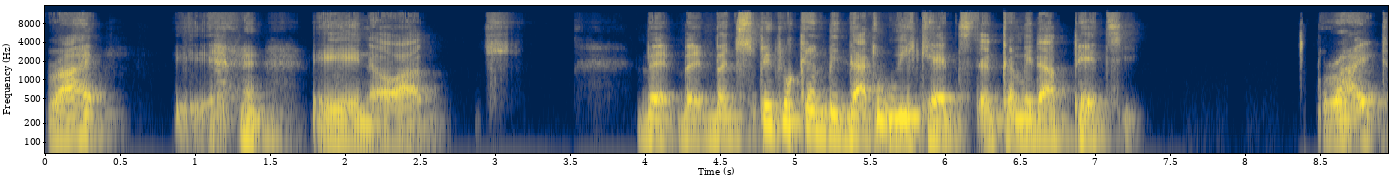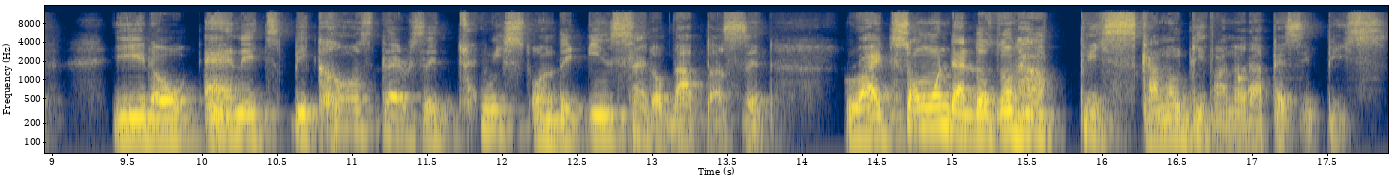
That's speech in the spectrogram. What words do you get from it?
right? you know, uh, but but but people can be that wicked, they can be that petty, right? You know, and it's because there's a twist on the inside of that person, right? Someone that does not have peace cannot give another person peace.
